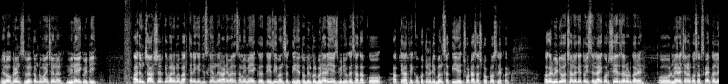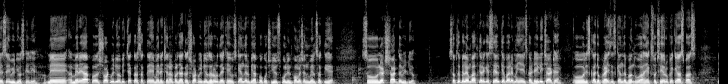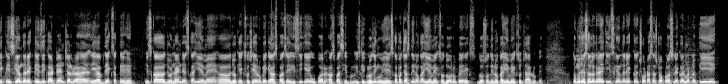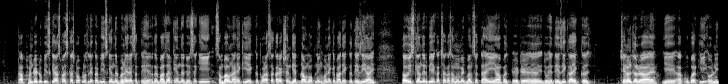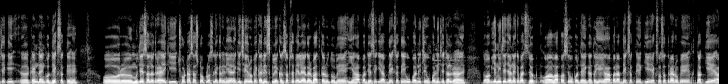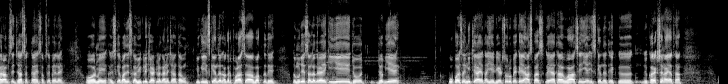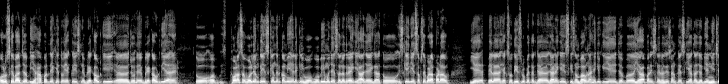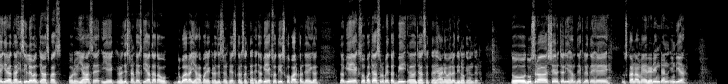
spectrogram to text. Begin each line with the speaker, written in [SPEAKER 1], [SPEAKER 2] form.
[SPEAKER 1] Hello friends welcome to my channel Vinay equity आज हम चार शेयर के बारे में बात करेंगे, जिसके अंदर आने वाले समय में एक तेज़ी बन सकती है तो बिल्कुल बने रहिए इस वीडियो के साथ। आपको, आपके हाथ एक अपॉर्चुनिटी बन सकती है, छोटा सा स्टॉप लॉस लेकर। अगर वीडियो अच्छा लगे तो इसे लाइक और शेयर ज़रूर करें, और मेरे चैनल को सब्सक्राइब कर ले ऐसे वीडियोस के लिए। मैं, मेरे आप शॉर्ट वीडियो भी चेक कर सकते हैं, मेरे चैनल पर जाकर शॉर्ट वीडियो ज़रूर देखें, उसके अंदर भी आपको कुछ यूज़फुल इन्फॉर्मेशन मिल सकती है। So let's start the video सबसे पहले हम बात करेंगे सेल के बारे में। ये इसका डेली चार्ट है और इसका जो प्राइस इसके अंदर बंद हुआ है, एक सौ के आसपास। एक इसके अंदर एक तेज़ी का ट्रेंड चल रहा है, ये आप देख सकते हैं। इसका जो नाइन डेज़ का ई जो कि एक सौ के आसपास है, इसी के ऊपर आसपास ये इसकी क्लोजिंग हुई है। इसका पचास दिनों का ई एम एक सौ दो एक दो सौ दिनों का ई एम एक सौ चार रुपये तो मुझे ऐसा लग रहा है कि इसके अंदर एक छोटा सा स्टॉप लॉस लेकर मतलब कि आप हंड्रेड रुपीज़ के आसपास का स्टॉप लॉस लेकर भी इसके अंदर बने रह सकते हैं। अगर बाज़ार के अंदर जैसे कि संभावना है कि एक थोड़ा सा करेक्शन गैप डाउन ओपनिंग होने के बाद एक तेज़ी आए तो इसके अंदर भी एक अच्छा खासा मूवमेंट बन सकता है। ये यहाँ पर जो है तेज़ी का एक चैनल चल रहा है। ये आप ऊपर की और नीचे की ट्रेंड लाइन को देख सकते हैं। और मुझे ऐसा लग रहा है कि छोटा सा स्टॉप लॉस लेकर, यानी कि छः रुपये का रिस्क लेकर सबसे पहले अगर बात करूँ तो मैं यहाँ पर, जैसे कि आप देख सकते हैं, ऊपर नीचे ऊपर नीचे चल रहा है। तो अब ये नीचे जाने के बाद जब वापस से ऊपर जाएगा तो ये यहाँ पर आप देख सकते हैं कि एक सौ तक ये आराम से जा सकता है सबसे पहले। और मैं इसके बाद इसका वीकली चार्ट लगाना चाहता हूँ, क्योंकि इसके अंदर अगर थोड़ा सा वक्त दे तो मुझे ऐसा लग रहा है कि ये जो, जब ये ऊपर से नीचे आया था ये डेढ़ सौ रुपये के आसपास गया था वहाँ से ये इसके अंदर एक करेक्शन आया था। और उसके बाद जब यहाँ पर देखें तो एक इसने ब्रेकआउट की जो है ब्रेकआउट दिया है। तो अब थोड़ा सा वॉल्यूम के इसके अंदर कमी है लेकिन वो वो भी मुझे ऐसा लग रहा है कि आ जाएगा। तो इसके लिए सबसे बड़ा पड़ाव ये पहला एक सौ तक जा, जाने की इसकी संभावना है क्योंकि ये जब यहाँ पर इसने रजिस्टेंट फेस किया था जब ये नीचे गिरा था इसी लेवल के आसपास और यहाँ से ये एक रजिस्टेंट फेस किया था तो दोबारा यहाँ पर एक रजिस्टेंट फेस कर सकता है। जब ये एक सौ तीस को पार कर जाएगा तब ये एक तक भी जा सकता है आने वाले दिनों के अंदर। तो दूसरा शेयर चलिए हम देख लेते हैं। उसका नाम है रेडिंगटन इंडिया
